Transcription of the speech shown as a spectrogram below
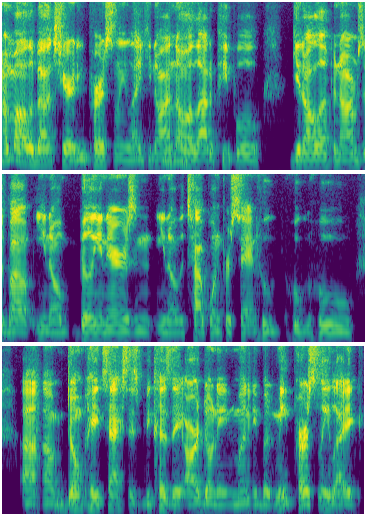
I'm all about charity personally. Like, you know, I know mm-hmm. a lot of people get all up in arms about, you know, billionaires and, you know, the top 1% who, who, who um, don't pay taxes because they are donating money. But me personally, like,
